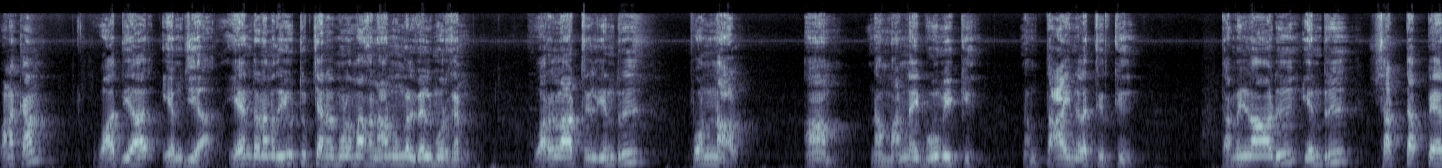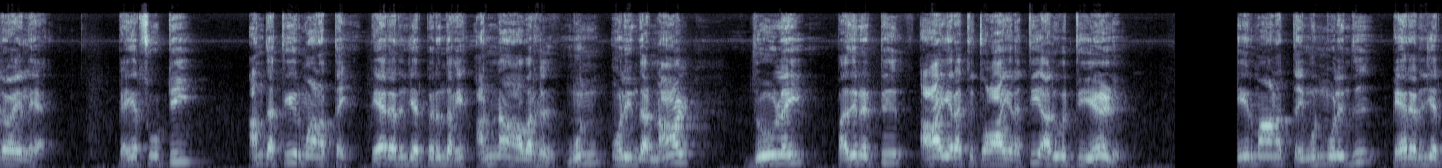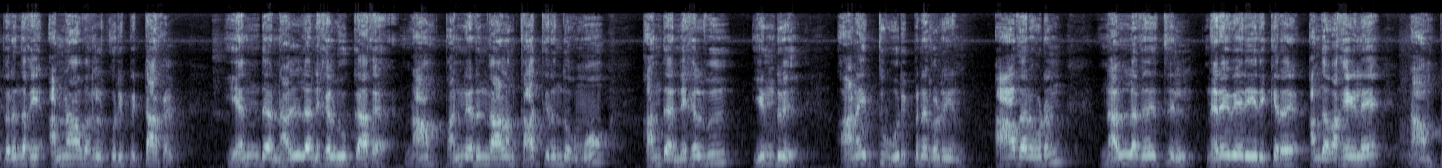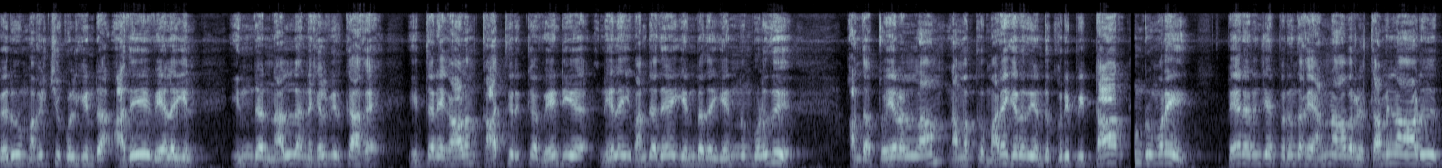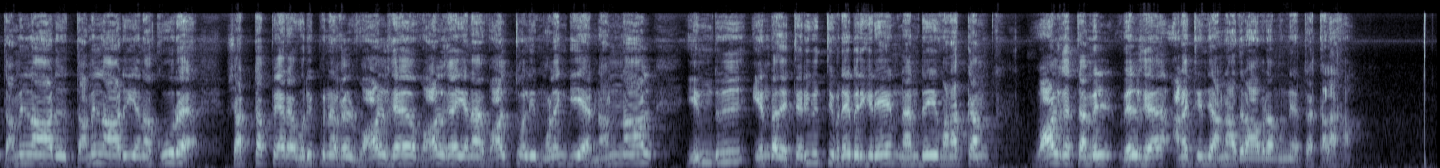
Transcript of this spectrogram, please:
வணக்கம். வாத்தியார் எம்ஜிஆர் என்ற நமது யூடியூப் சேனல் மூலமாக நான் உங்கள் வேல்முருகன். வரலாற்றில் இன்று பொன்னாள் ஆம் நம் அன்னை பூமிக்கு நம் தாய் நிலத்திற்கு தமிழ்நாடு என்று சட்டப்பேரவையில் பெயர் சூட்டி அந்த தீர்மானத்தை பேரறிஞர் பெருந்தகை அண்ணா அவர்கள் முன்மொழிந்த நாள் ஜூலை பதினெட்டு ஆயிரத்தி தொள்ளாயிரத்தி அறுபத்தி ஏழு. தீர்மானத்தை முன்மொழிந்து பேரறிஞர் பெருந்தகை அண்ணா அவர்கள் குறிப்பிட்டார்கள். எந்த நல்ல நிகழ்வுக்காக நாம் பன்னெடுங்காலம் காத்திருந்தோமோ அந்த நிகழ்வு இன்று அனைத்து உறுப்பினர்களின் ஆதரவுடன் நல்ல விதத்தில் நிறைவேறியிருக்கிற அந்த வகையிலே நாம் பெரும் மகிழ்ச்சி கொள்கின்ற அதே வேளையில் இந்த நல்ல நிகழ்விற்காக இத்தனை காலம் காத்திருக்க வேண்டிய நிலை வந்ததே என்பதை எண்ணும் பொழுது அந்த துயரெல்லாம் நமக்கு மறைகிறது என்று குறிப்பிட்டார். மூன்று முறை பேரறிஞர் பெருந்தகை அண்ணா அவர்கள் தமிழ்நாடு தமிழ்நாடு தமிழ்நாடு என கூற சட்டப்பேர உறுப்பினர்கள் வாழ்க வாழ்க என வாழ்த்தொலி முழங்கிய நன்னாள் இன்று என்பதை தெரிவித்து விடைபெறுகிறேன். நன்றி வணக்கம். வாழ்க தமிழ் வெல்க அனைத்து இந்திய அண்ணா திராவிட முன்னேற்ற கழகம்.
